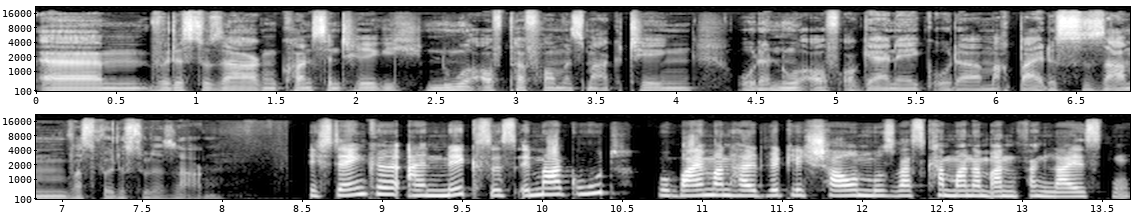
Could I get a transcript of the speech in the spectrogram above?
ähm, würdest du sagen, konzentriere dich nur auf Performance Marketing oder nur auf Organic oder mach beides zusammen? Was würdest du da sagen? Ich denke, ein Mix ist immer gut, wobei man halt wirklich schauen muss, was kann man am Anfang leisten.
